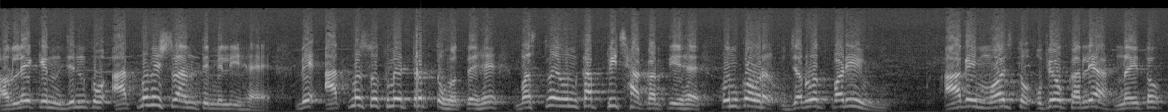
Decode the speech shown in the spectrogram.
और लेकिन जिनको आत्मविश्रांति मिली है, वे आत्म सुख में तृप्त होते हैं, वस्तुएँ उनका पीछा करती है। उनको ज़रूरत पड़ी, आ गई मौज तो उपयोग कर लिया, नहीं तो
